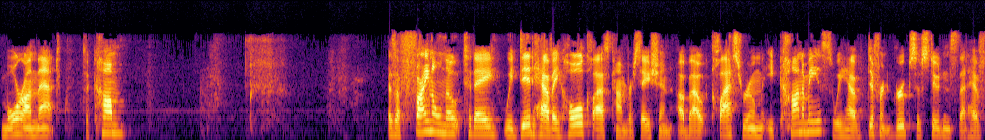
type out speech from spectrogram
More on that to come. As a final note today, we did have a whole class conversation about classroom economies. We have different groups of students that have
